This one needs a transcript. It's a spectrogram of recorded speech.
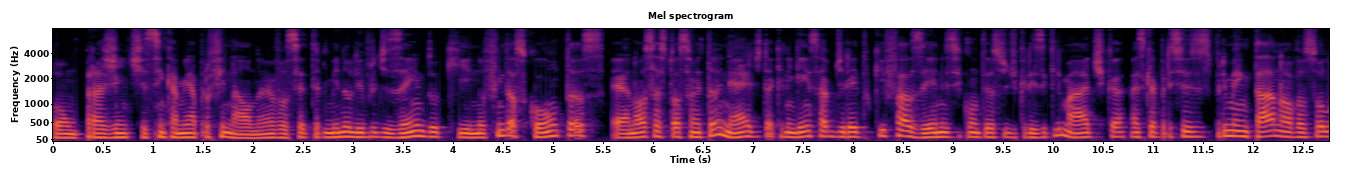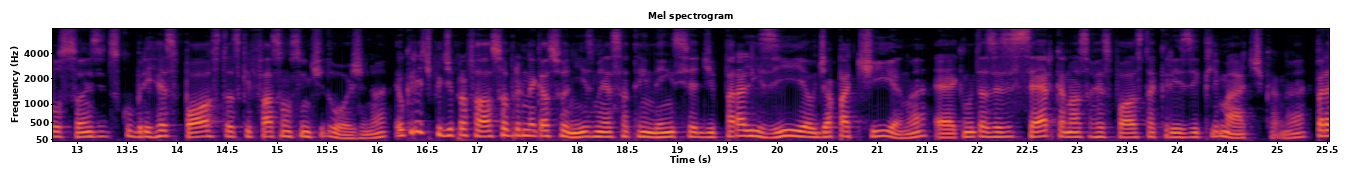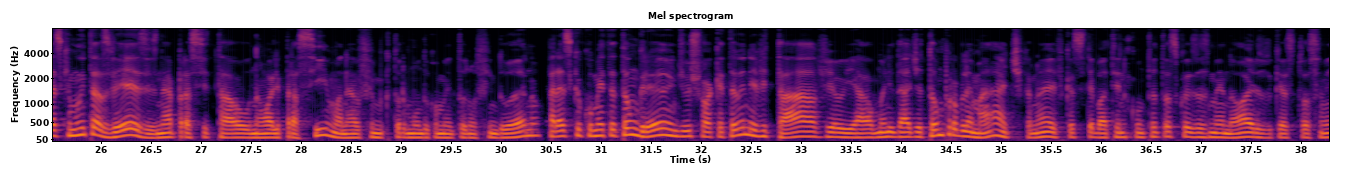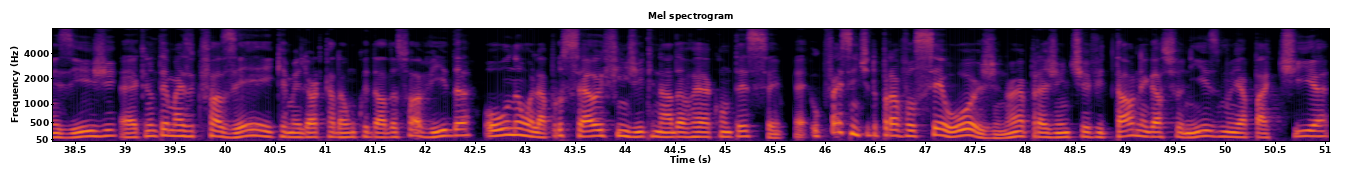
Bom, para a gente se encaminhar para o final, né? Você termina o livro dizendo que, no fim das contas, é, a nossa situação é tão inédita que ninguém sabe direito o que fazer nesse contexto de crise climática, mas que é preciso experimentar novas soluções e descobrir respostas que façam sentido hoje, né? Eu queria te pedir para falar sobre o negacionismo e essa tendência de paralisia ou de apatia, né? É, que muitas vezes cerca a nossa resposta à crise climática, né? Parece que muitas vezes, né, para citar o Não Olhe para Cima, né, o filme que todo mundo comentou no fim fim do ano. Parece que o cometa é tão grande, o choque é tão inevitável e a humanidade é tão problemática, né? Fica se debatendo com tantas coisas menores do que a situação exige, é que não tem mais o que fazer e que é melhor cada um cuidar da sua vida ou não olhar para o céu e fingir que nada vai acontecer. É, o que faz sentido para você hoje, não é? Para a gente evitar o negacionismo e apatia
